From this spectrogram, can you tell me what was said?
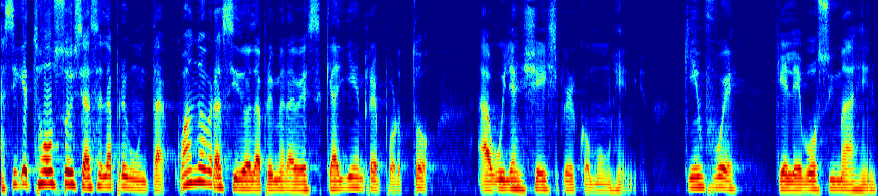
Así que Tolstoy se hace la pregunta, ¿cuándo habrá sido la primera vez que alguien reportó a William Shakespeare como un genio? ¿Quién fue que elevó su imagen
